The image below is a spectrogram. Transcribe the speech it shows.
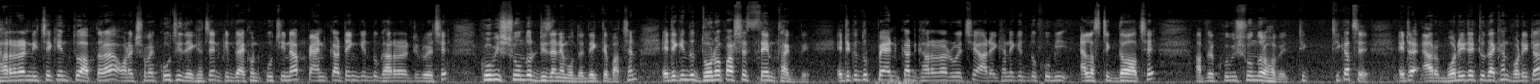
ঘাড়ারার নিচে কিন্তু আপনারা অনেক সময় কুচি দেখেছেন, কিন্তু এখন কুচি না, প্যান্ট কাটিং কিন্তু ঘাড়ারাটি রয়েছে। খুবই সুন্দর ডিজাইনের মধ্যে দেখতে পাচ্ছেন। এটা কিন্তু দোনো পাশে সেম থাকবে। এটা কিন্তু প্যান্ট কাট ঘাড়ারা রয়েছে, আর এখানে কিন্তু খুবই এলাস্টিক দেওয়া আছে। আপনার খুবই সুন্দর হবে, ঠিক ঠিক আছে? এটা আর বডিটা একটু দেখান বডিটা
